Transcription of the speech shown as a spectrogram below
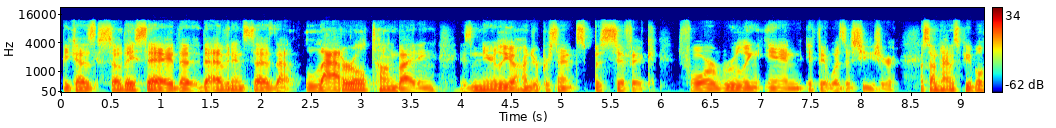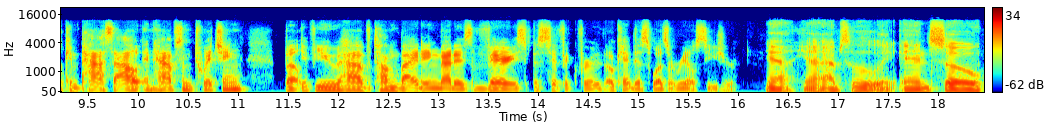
Because so they say the the evidence says that lateral tongue biting is nearly 100% specific for ruling in if it was a seizure. Sometimes people can pass out and have some twitching, but if you have tongue biting, that is very specific for okay, this was a real seizure. Yeah, yeah, absolutely. And so,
